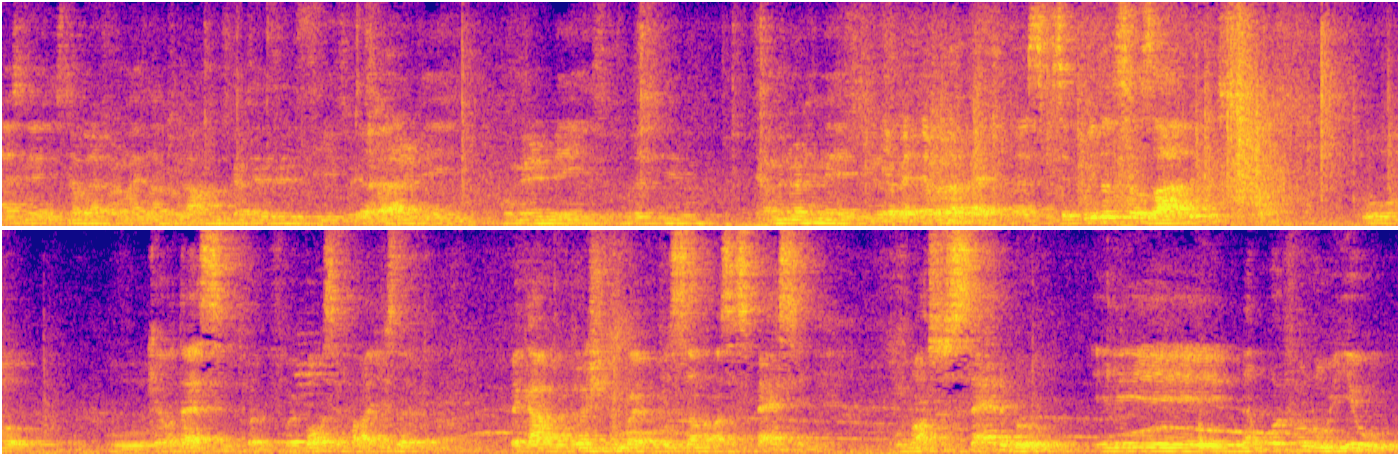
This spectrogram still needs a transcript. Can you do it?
que né, a gente trabalhar de forma mais natural, ter exercício, respirar bem, comer bem, isso tudo acho que é o melhor remédio. E é o melhor médico, né? Se você cuida dos seus hábitos, o, o que acontece? Foi, foi bom você falar disso, né? pegar o gancho com a evolução da nossa espécie. O nosso cérebro, ele não evoluiu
